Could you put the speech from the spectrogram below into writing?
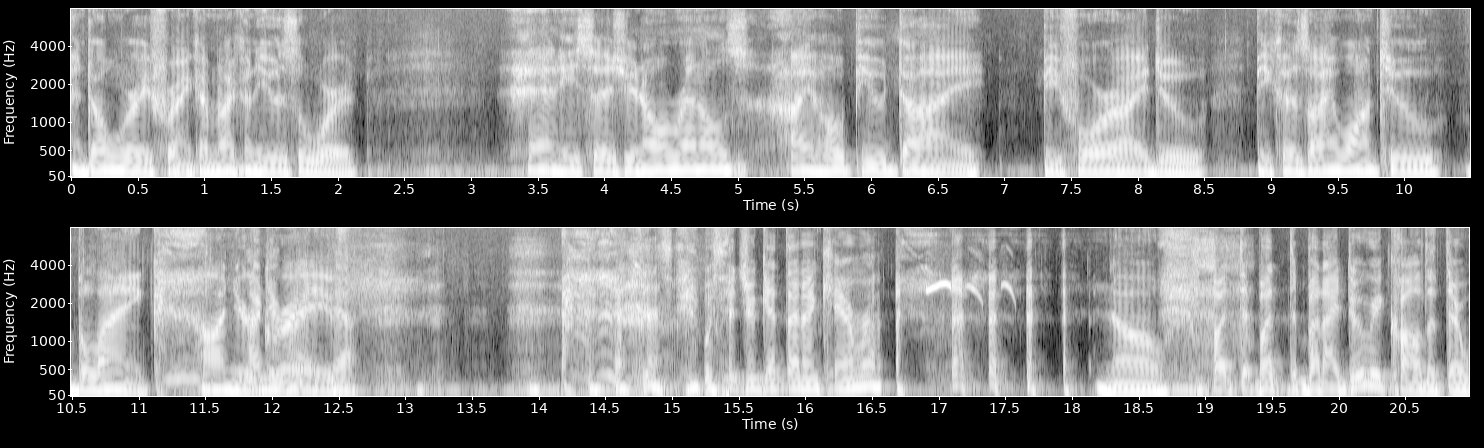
and don't worry, Frank, I'm not going to use the word. And he says, You know, Reynolds, I hope you die before I do because I want to blank on your On grave. your grave, yeah. Did you get that on camera? No. But but but I do recall that there.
